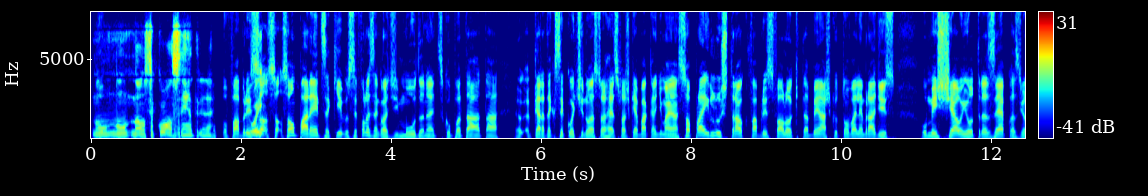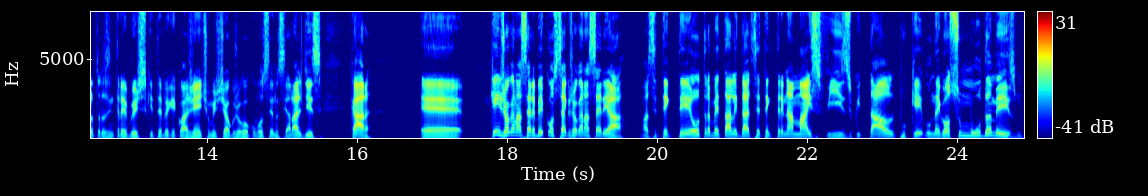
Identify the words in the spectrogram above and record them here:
não, não, não se concentre, né? Ô Fabrício, só, só, só, um parênteses aqui, você falou esse negócio de muda, né? Desculpa, tá, tá. Eu quero até que você continue a sua resposta, que é bacana demais, mas só para ilustrar o que o Fabrício falou aqui também, acho que o Tom vai lembrar disso. O Michel, em outras épocas, em outras entrevistas que teve aqui com a gente, o Michel que jogou com você no Ceará, ele disse, cara, é, quem joga na Série B consegue jogar na Série A, mas você tem que ter outra mentalidade, você tem que treinar mais físico e tal, porque o negócio muda mesmo.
